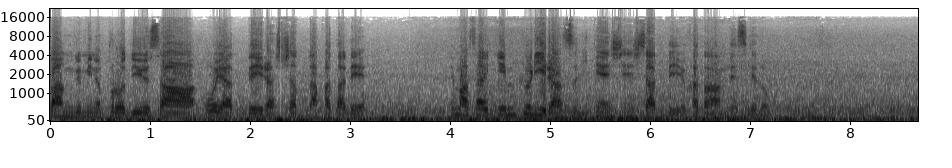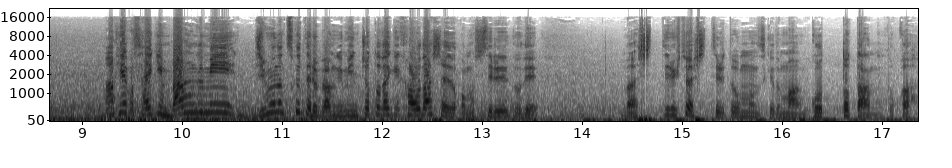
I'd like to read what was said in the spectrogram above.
番組のプロデューサーをやっていらっしゃった方でで、まあ、最近フリーランスに転身したっていう方なんですけど、まあ、結構最近番組自分の作ってる番組にちょっとだけ顔出したりとかもしてるので、まあ、知ってる人は知ってると思うんですけど、まあ、ゴッドタンとか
